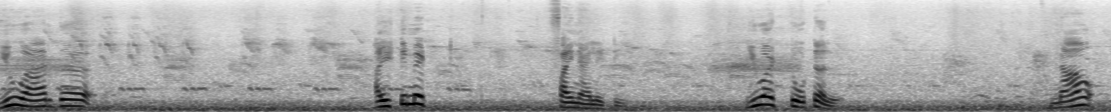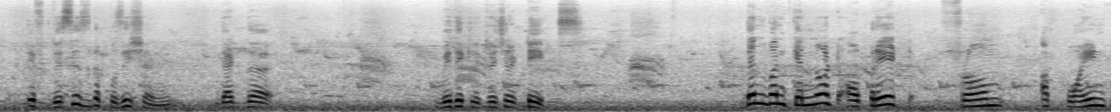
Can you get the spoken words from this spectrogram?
You are the ultimate finality. You are total. Now, if this is the position that the Vedic literature takes, then one cannot operate from a point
